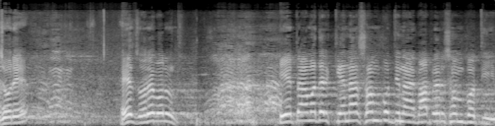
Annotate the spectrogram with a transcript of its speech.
জোরে? এ জোরে বলুন। এটা আমাদের কেনা সম্পত্তি নয়, বাপের সম্পত্তি।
